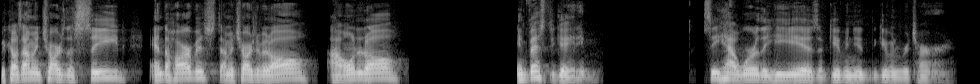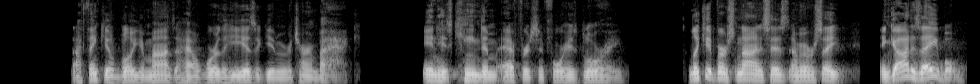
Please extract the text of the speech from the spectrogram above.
because I'm in charge of the seed and the harvest. I'm in charge of it all. I own it all. Investigate Him. See how worthy He is of giving you giving return. I think you'll blow your minds of how worthy He is of giving return back in His kingdom efforts and for His glory. Look at verse 9. It says, "I verse 8, and God is able.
